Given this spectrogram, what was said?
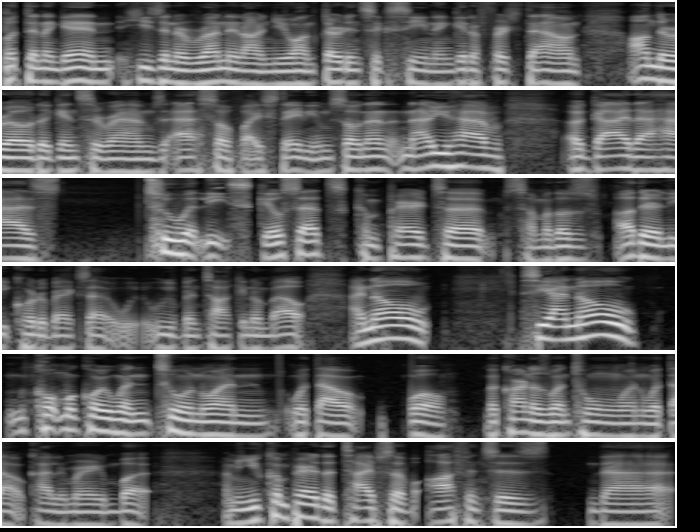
But then again, he's gonna run it on you on third and sixteen and get a first down on the road against the Rams at SoFi Stadium. So then now you have a guy that has two elite skill sets compared to some of those other elite quarterbacks that we've been talking about. I know. See, I know Colt McCoy went two and one without. Well, the Cardinals went two and one without Kyler Murray, but I mean, you compare the types of offenses that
